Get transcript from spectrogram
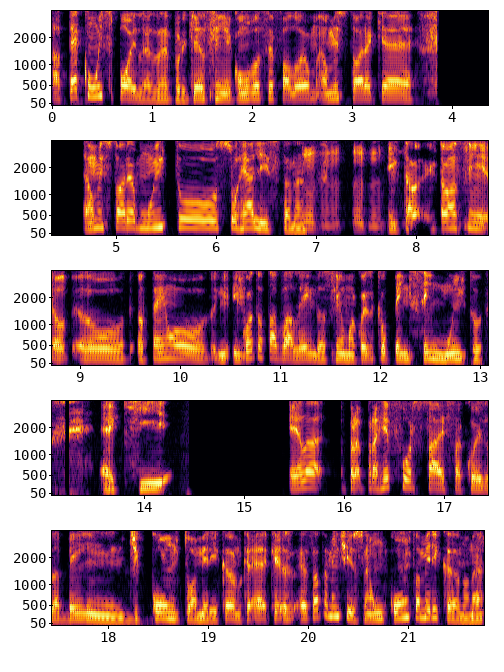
Até com spoilers, né? Porque, assim, é como você falou, é uma história que é. É uma história muito surrealista, né? Uhum, uhum. Então, então, assim, eu, eu, eu tenho. Enquanto eu tava lendo, assim, uma coisa que eu pensei muito é que ela para reforçar essa coisa bem de conto americano, que é, que é, exatamente isso, né? Um conto americano, né?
